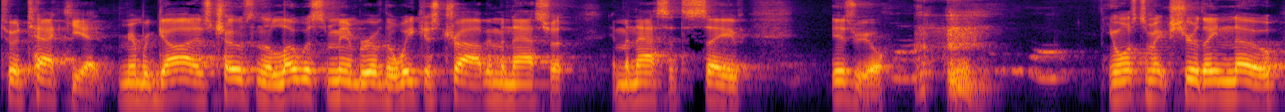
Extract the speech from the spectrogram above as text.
to attack yet. Remember, God has chosen the lowest member of the weakest tribe in Manasseh, in Manasseh to save Israel. he wants to make sure they know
